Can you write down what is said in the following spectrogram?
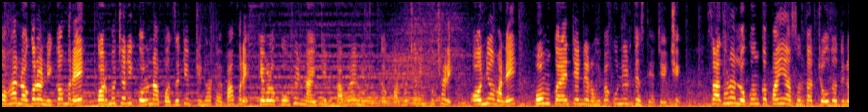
ମହାନଗର ନିଗମରେ କର୍ମଚାରୀ କରୋନା ପଜିଟିଭ୍ ଚିହ୍ନଟ ହେବା ପରେ କେବଳ କୋଭିଡ୍ ନାଇଣ୍ଟିନ୍ କାମରେ ନିଯୁକ୍ତ କର୍ମଚାରୀଙ୍କୁ ଛାଡ଼ି ଅନ୍ୟମାନେ ହୋମ୍ କ୍ୱାରେଣ୍ଟାଇନ୍ରେ ରହିବାକୁ ନିର୍ଦ୍ଦେଶ ଦିଆଯାଇଛି ସାଧାରଣ ଲୋକଙ୍କ ପାଇଁ ଆସନ୍ତା ଚଉଦ ଦିନ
